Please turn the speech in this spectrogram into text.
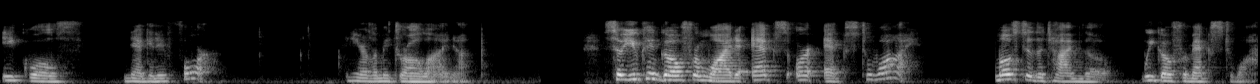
equals negative 4. And here, let me draw a line up. So you can go from y to x or x to y. Most of the time, though, we go from x to y.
